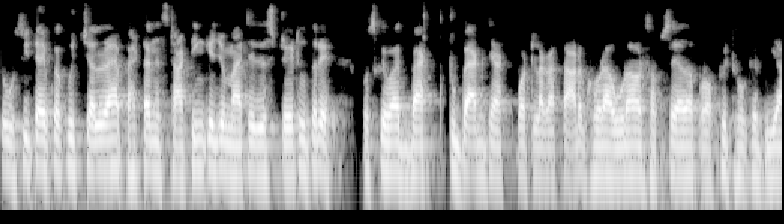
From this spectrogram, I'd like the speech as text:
तो उसी टाइप का कुछ चल रहा है पैटर्न स्टार्टिंग के जो मैचेस स्ट्रेट उतरे, उसके बाद बैक टू बैक जैकपॉट लगातार घोड़ा उड़ा और सबसे ज़्यादा प्रॉफिट होकर दिया।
